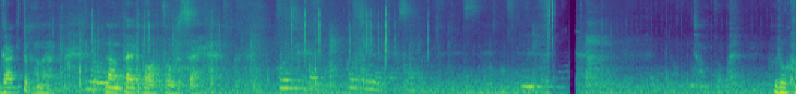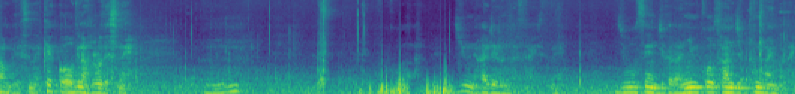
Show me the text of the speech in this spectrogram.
ガキとかな、うん、団体とかおっとうるさい。個人個人のちゃんと風呂完備ですね。結構大きな風呂ですね。うん自由に入れるんですね。乗船時から入港30分前まで。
